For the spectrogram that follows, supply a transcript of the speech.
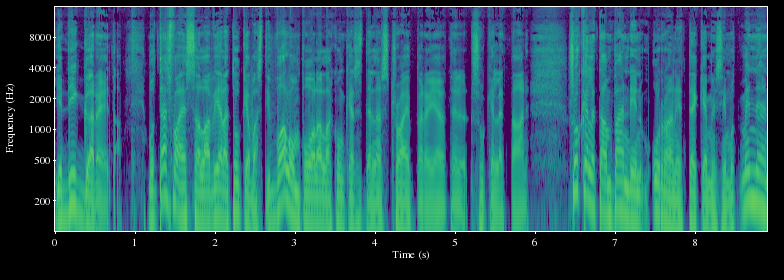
ja diggareita. Mutta tässä vaiheessa ollaan vielä tukevasti valon puolella, kun käsitellään Striperia, joten sukelletaan, sukelletaan bändin uraan ja tekemisiin, mutta mennään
